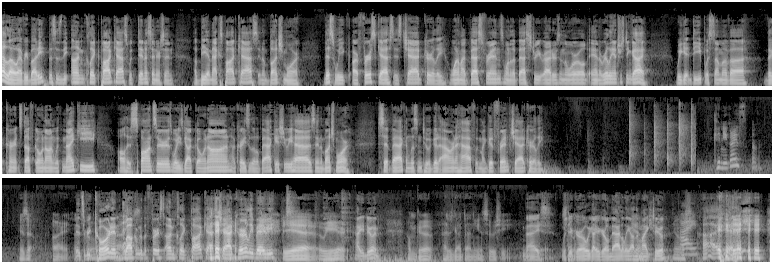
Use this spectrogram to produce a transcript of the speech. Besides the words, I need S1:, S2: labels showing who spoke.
S1: Hello, everybody. This is the Unclicked Podcast with Dennis Enarson, a BMX podcast, and a bunch more. This week, our first guest is Chad Kerley, one of my best friends, one of the best street riders in the world, and a really interesting guy. We get deep with some of uh, the current stuff going on with Nike, all his sponsors, what he's got going on, a crazy little back issue he has, and a bunch more. Sit back and listen to a good hour and a half with my good friend Chad Kerley.
S2: Can you guys? Oh.
S3: Is it? All right.
S1: It's
S3: cool.
S1: recording.
S3: Nice.
S1: Welcome to the first Unclick Podcast, Chad Kerley, baby.
S3: Yeah, we here.
S1: How you doing?
S3: I'm good. I just got done eating sushi.
S1: Nice.
S3: Yeah,
S1: With your girl, we got your girl Natalie on the mic too.
S2: Hi.
S1: Hi.
S3: it's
